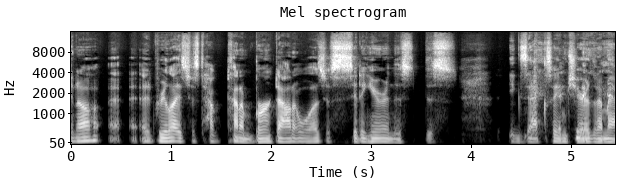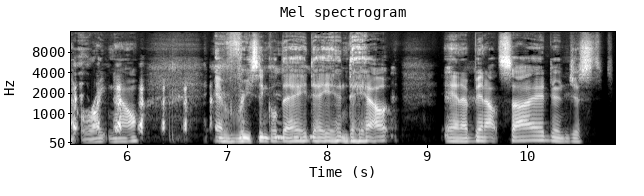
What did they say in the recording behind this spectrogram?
You know, I, I realized just how kind of burnt out it was just sitting here in this this exact same chair that I'm at right now, every single day, day in day out. And I've been outside and just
